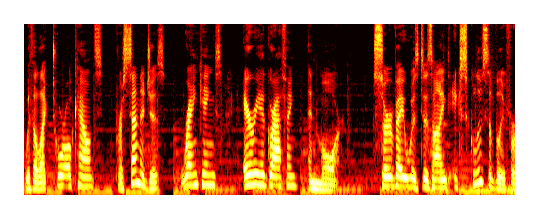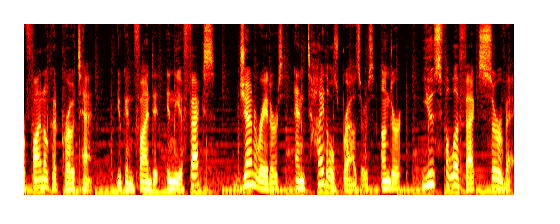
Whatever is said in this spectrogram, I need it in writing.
with electoral counts, percentages, rankings, area graphing, and more. Survey was designed exclusively for Final Cut Pro 10. You can find it in the Effects, Generators, and Titles browsers under Useful FX Survey.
